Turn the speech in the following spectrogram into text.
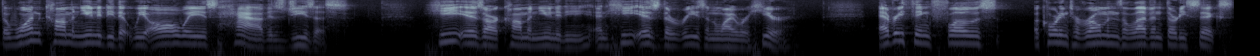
the one common unity that we always have is Jesus. He is our common unity, and He is the reason why we're here. Everything flows, according to Romans 11 36,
